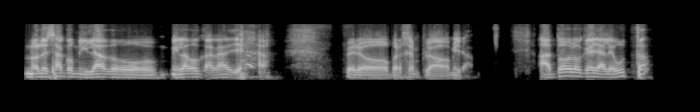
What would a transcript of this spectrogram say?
no le saco mi lado, mi lado canalla. Pero, por ejemplo, mira, a todo lo que a ella le gusta,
